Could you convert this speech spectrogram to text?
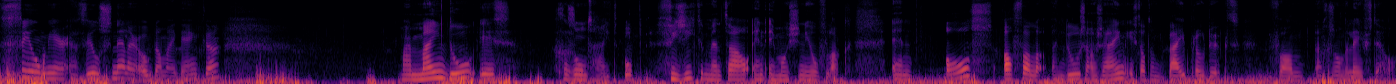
veel meer en veel sneller ook dan wij denken. Maar mijn doel is gezondheid. Op fysiek, mentaal en emotioneel vlak. En als afvallen een doel zou zijn, is dat een bijproduct van een gezonde leefstijl.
